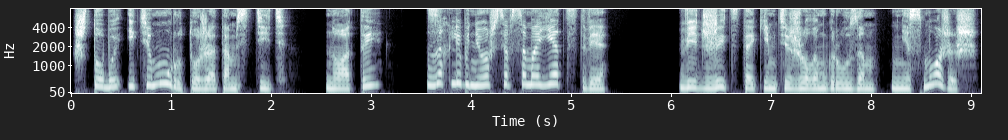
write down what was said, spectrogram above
чтобы и Тимуру тоже отомстить. Ну а ты захлебнешься в самоедстве. Ведь жить с таким тяжелым грузом не сможешь.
